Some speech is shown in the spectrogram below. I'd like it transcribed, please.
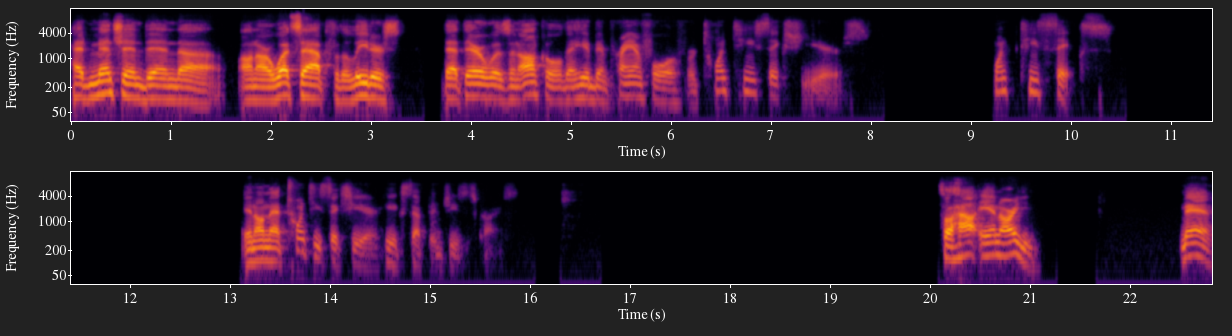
had mentioned in uh, on our WhatsApp for the leaders that there was an uncle that he had been praying for for 26 years. 26. And on that 26th year, he accepted Jesus Christ. So, how in are you? Man,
